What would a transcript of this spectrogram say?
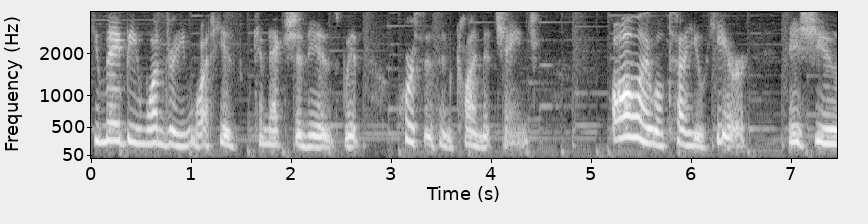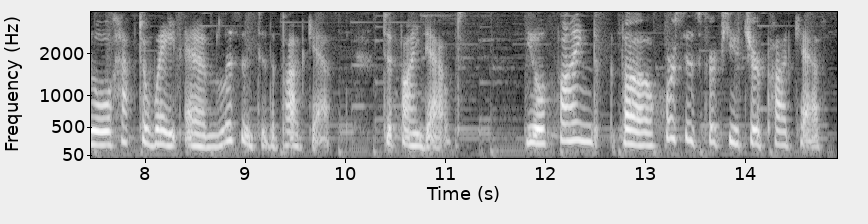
you may be wondering what his connection is with horses and climate change. All I will tell you here is you'll have to wait and listen to the podcast to find out. You'll find the Horses for Future podcast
